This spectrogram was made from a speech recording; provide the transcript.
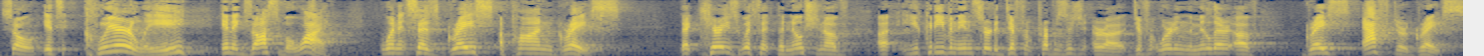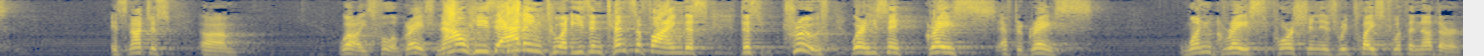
So it's clearly inexhaustible. Why? When it says grace upon grace, that carries with it the notion of, uh, you could even insert a different preposition or a different word in the middle there of grace after grace. It's not just, um, well, he's full of grace. Now he's adding to it. He's intensifying this, this truth where he's saying grace after grace. One grace portion is replaced with another.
